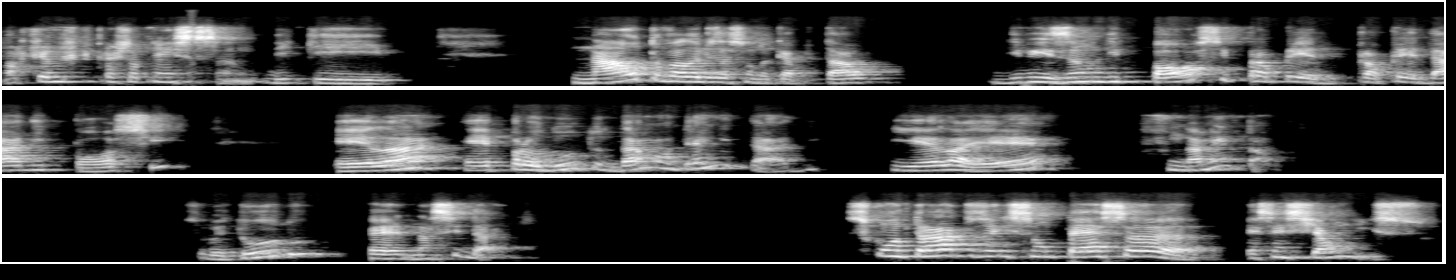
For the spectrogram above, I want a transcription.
Nós temos que prestar atenção de que, na autovalorização do capital, divisão de posse, propriedade e posse, ela é produto da modernidade e ela é fundamental. Sobretudo é, na cidade. Os contratos eles são peça essencial nisso.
